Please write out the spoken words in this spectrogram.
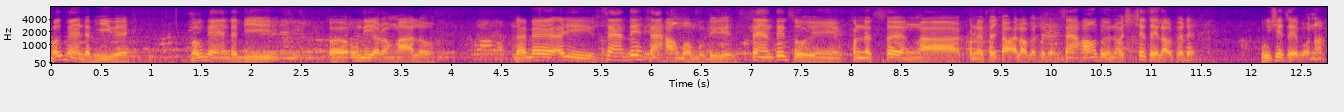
မုတ်တန်တစ်ပြီပဲမုတ်တန်တစ်ပြီအုံးလေးကတော့9လုံးဒါပေမဲ့အဲ့ဒီစံသစ်စံဟောင်းပေါ်မူတည်တယ်စံသစ်ဆိုရင်85 86အဲ့လောက်ပဲထွက်တယ်စံဟောင်းဆိုရင်တော့80လောက်ထွက်တယ်ဘူး80ပေါ့နော်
